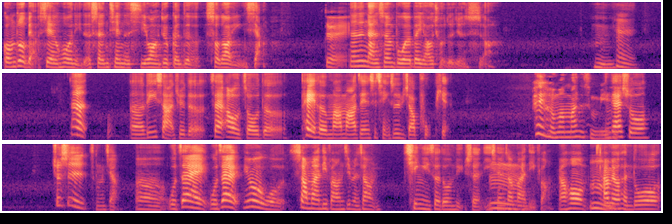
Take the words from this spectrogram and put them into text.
工作表现或你的升迁的希望就跟着受到影响。对，但是男生不会被要求这件事啊。嗯嗯，那呃，Lisa 觉得在澳洲的配合妈妈这件事情是比较普遍？配合妈妈是什么意思？应该说，就是怎么讲？嗯、我在我在，因为我上班的地方基本上清一色都是女生，以前上班的地方，然后他们有很多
